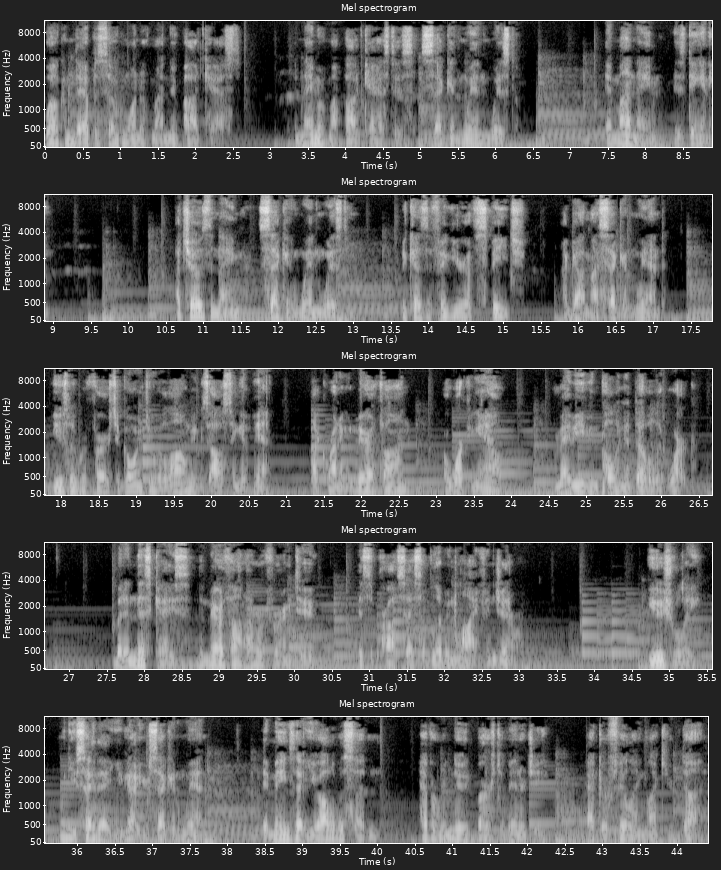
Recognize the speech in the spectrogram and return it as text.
Welcome to episode one of my new podcast. The name of my podcast is Second Wind Wisdom, and my name is Danny. I chose the name Second Wind Wisdom because the figure of speech, I got my second wind, usually refers to going through a long, exhausting event like running a marathon or working out, or maybe even pulling a double at work. But in this case, the marathon I'm referring to is the process of living life in general. Usually, when you say that you got your second wind, it means that you all of a sudden have a renewed burst of energy after feeling like you're done.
